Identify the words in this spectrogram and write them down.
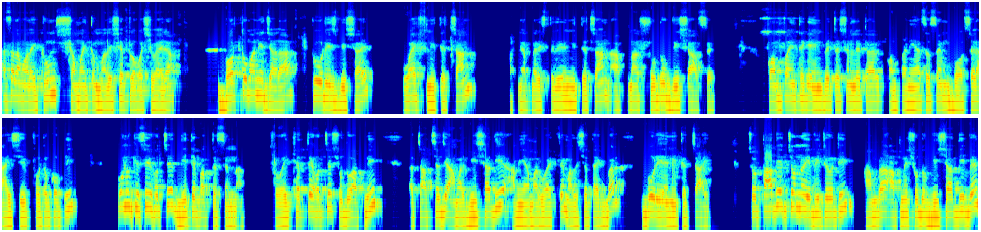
আসসালামু আলাইকুম সময় তো মালয়েশিয়া প্রবাসী ভাইরা। বর্তমানে যারা ট্যুরিস্ট বিষয় ওয়াইফ নিতে চান, আপনি আপনার স্ত্রী নিতে চান, আপনার শুধু ভিসা আছে। কোম্পানি থেকে ইনভিটেশন লেটার কোম্পানি এসএসএম বসের আইসি ফটোকপি কোনো কিছুই হচ্ছে দিতে পারতেছেন না। তো এই ক্ষেত্রে হচ্ছে শুধু আপনি চাচ্ছেন যে আমার ভিসা দিয়ে আমি আমার ওয়াইফকে মালয়েশিয়াতে একবার গড়িয়ে নিতে চাই। তো তাদের জন্য এই ভিডিওটি আমরা আপনি শুধু ভিসা দিবেন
